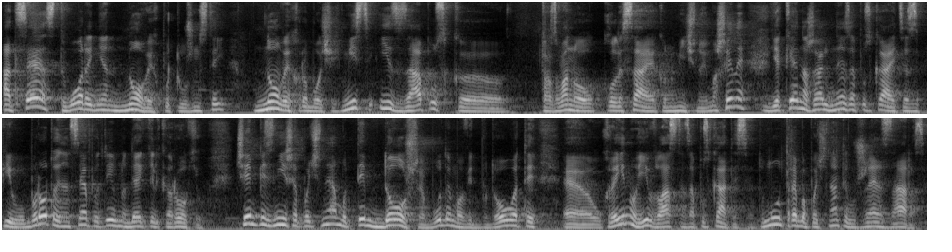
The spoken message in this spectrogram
А це створення нових потужностей, нових робочих місць і запуск. Так званого колеса економічної машини, яке, на жаль, не запускається з півобороту, і на це потрібно декілька років. Чим пізніше почнемо, тим довше будемо відбудовувати е, Україну і власне запускатися. Тому треба починати вже зараз.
